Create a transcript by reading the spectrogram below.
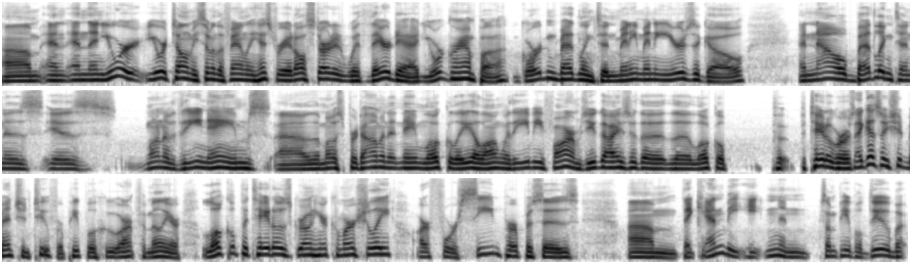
Um, and and then you were you were telling me some of the family history. It all started with their dad, your grandpa, Gordon Bedlington, many many years ago and now Bedlington is is one of the names, uh, the most predominant name locally, along with EB Farms. You guys are the the local p- potato growers. I guess I should mention too for people who aren't familiar, local potatoes grown here commercially are for seed purposes. Um, they can be eaten, and some people do, but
